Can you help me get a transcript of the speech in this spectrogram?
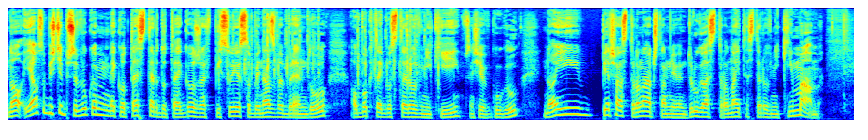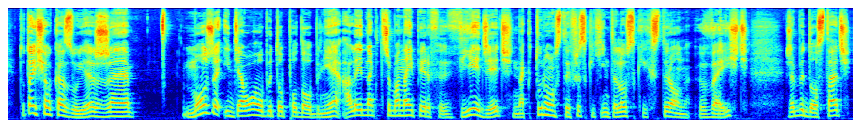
No, ja osobiście przywykłem jako tester do tego, że wpisuję sobie nazwę brandu, obok tego sterowniki, w sensie w Google, no i pierwsza strona, czy tam nie wiem, druga strona i te sterowniki mam. Tutaj się okazuje, że Może i działałoby to podobnie, ale jednak trzeba najpierw wiedzieć, na którą z tych wszystkich intelowskich stron wejść, żeby dostać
